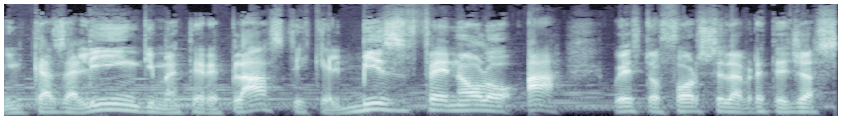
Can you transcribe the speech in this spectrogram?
in casalinghi, materie plastiche, il bisfenolo A, questo forse l'avrete già sentito,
